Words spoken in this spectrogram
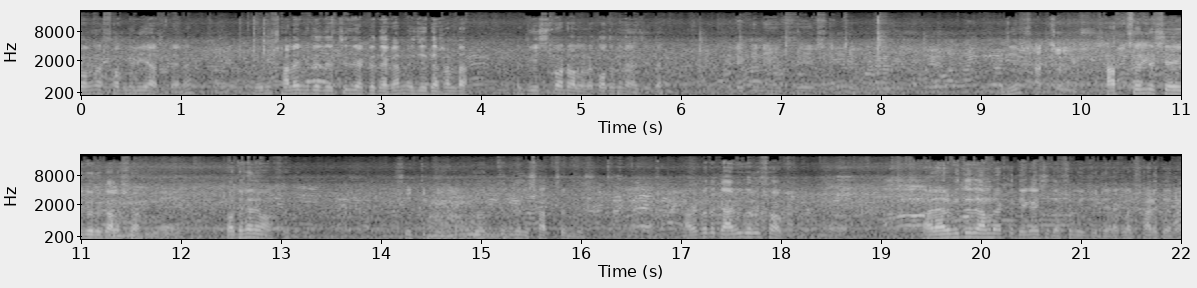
বগনা সব মিলিয়ে আছে তাই না? হয়। যদি সাড়ে ভিতরে দেখছি যে একটা দেখান এই যে দেখানটা একটু স্পটওয়ালাটা কত কিনা আছে এটা? এটা কিনে হচ্ছে সাতচল্লিশ জি। সাতচল্লিশ। সাতচল্লিশ এই গরু কালেকশন? হ্যাঁ। কতখানি মাংস সত্তর কেজি। সত্তর কেজি সাতচল্লিশ। আর এটা তো গাভি গরু সব। আর এর ভিতরে আমরা একটা দেখাইছি দর্শক এই যেটা এক লাখ সাড়ে তেরো।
